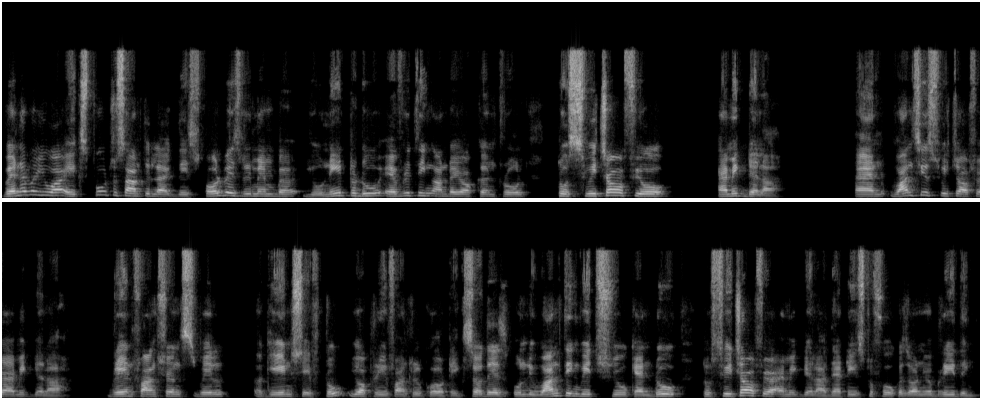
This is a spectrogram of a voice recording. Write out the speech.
whenever you are exposed to something like this, always remember you need to do everything under your control to switch off your amygdala. And once you switch off your amygdala, brain functions will again shift to your prefrontal cortex. So there's only one thing which you can do to switch off your amygdala, that is to focus on your breathing.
